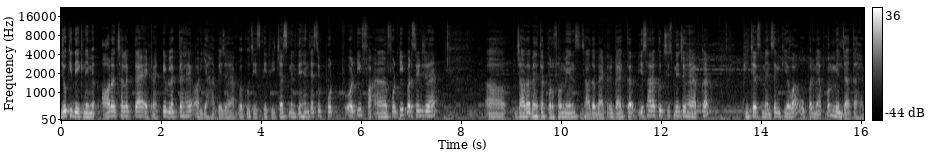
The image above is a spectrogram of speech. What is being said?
जो कि देखने में और अच्छा लगता है अट्रैक्टिव लगता है, और यहाँ पे जो है आपको कुछ इसके फीचर्स मिलते हैं, जैसे फोर्टी फोर्टी परसेंट जो है ज़्यादा बेहतर परफॉर्मेंस ज़्यादा बैटरी बैकअप ये सारा कुछ इसमें जो है आपका फीचर्स मेंशन किया हुआ ऊपर में आपको मिल जाता है।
